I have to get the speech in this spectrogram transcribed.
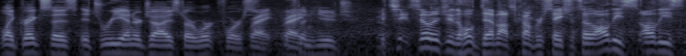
like Greg says, it's re-energized our workforce. Right, It's right. been huge. It's, it's so interesting, the whole DevOps conversation. So all these, all these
